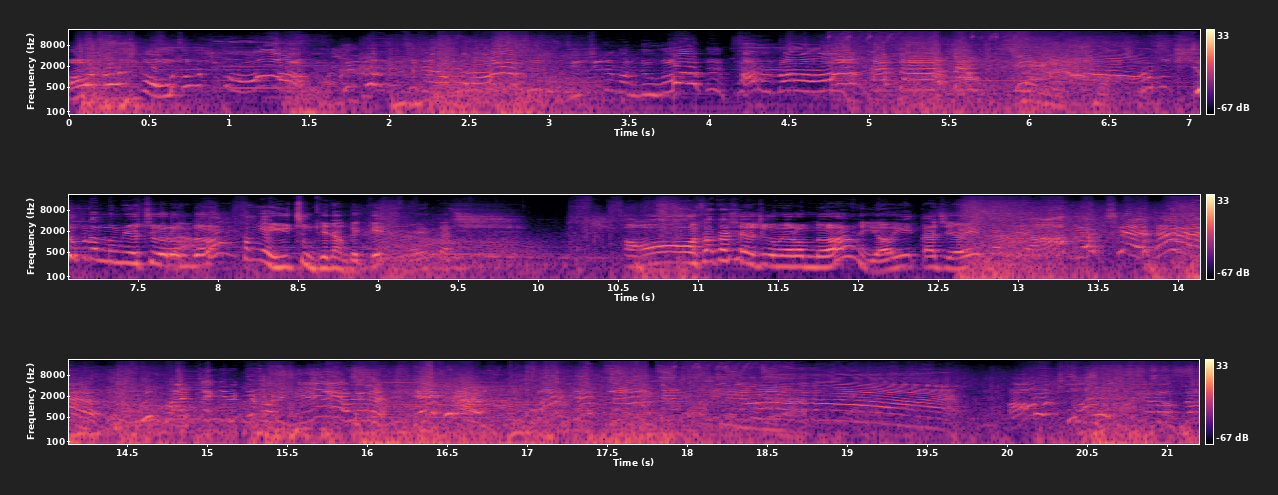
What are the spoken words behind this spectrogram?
어서 오시고 어서 오시고. 근접 뒤치네 형님아. 뒤치는 건 누구? 바로 너. 간다 땅치 아주 지저분한 놈이었죠 여러분들. 형님 유충 개당 100개? 여기까지 어, 사다시요 지금 여러분들. 여기까지 여기까지. 아 그렇지. 그 발짝 이렇게 버리기 여러분들 얘들아! 아우 좋아요 여러분들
